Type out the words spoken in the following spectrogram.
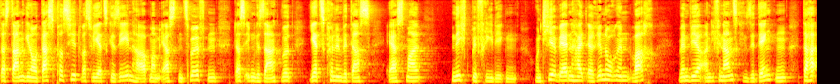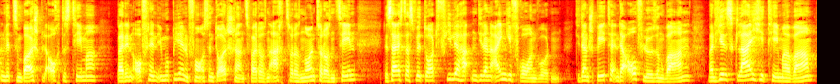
dass dann genau das passiert, was wir jetzt gesehen haben am 1.12., dass eben gesagt wird, jetzt können wir das erstmal nicht befriedigen. Und hier werden halt Erinnerungen wach, wenn wir an die Finanzkrise denken. Da hatten wir zum Beispiel auch das Thema bei den offenen Immobilienfonds in Deutschland 2008, 2009, 2010. Das heißt, dass wir dort viele hatten, die dann eingefroren wurden, die dann später in der Auflösung waren, weil hier das gleiche Thema war,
